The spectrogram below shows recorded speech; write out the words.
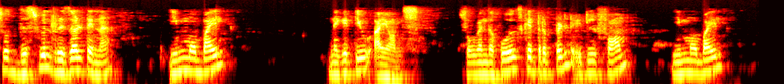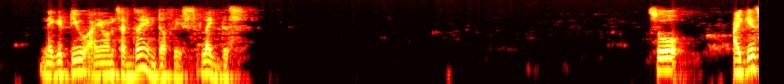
so this will result in a immobile negative ions. So when the holes get repelled it will form immobile negative ions at the interface like this. So I guess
